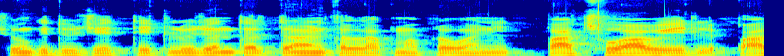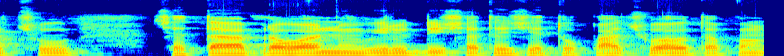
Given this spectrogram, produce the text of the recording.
શું કીધું છે? તેટલું જ અંતર ત્રણ કલાકમાં પ્રવાહની પાછું આવે એટલે પાછું જતા પ્રવાહની વિરુદ્ધ દિશા થશે તો પાછું આવતા પણ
